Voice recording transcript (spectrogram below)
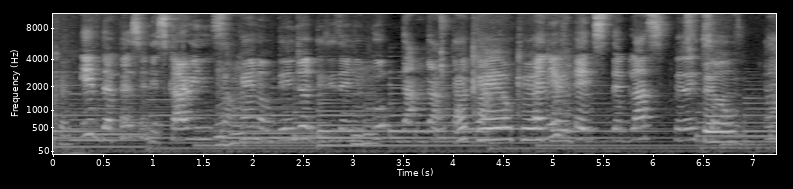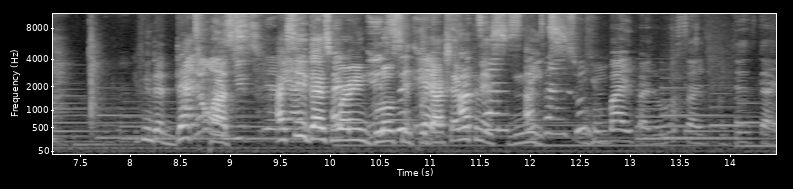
Okay. If the person is carrying some Mhm. kind of danger disease then you go that that that Okay. Okay. and if it's the blood spilling Spill. on, Even the I death don't parts. you to. I see you guys And wearing you gloves see, in production. at Everything is times- neat. At times when you buy it by the roadside with this guy,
